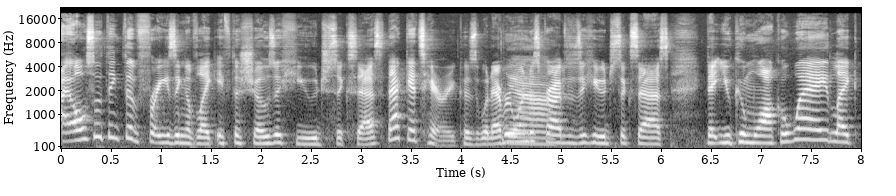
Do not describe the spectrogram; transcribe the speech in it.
I also think the phrasing of like if the show's a huge success, that gets hairy because what everyone Yeah. describes as a huge success that you can walk away like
